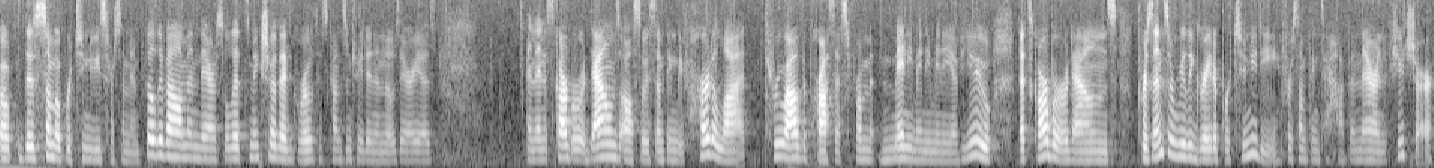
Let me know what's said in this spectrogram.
uh, there's some opportunities for some infill development there. So let's make sure that growth is concentrated in those areas. And then Scarborough Downs also is something we've heard a lot throughout the process from many, many, many of you that Scarborough Downs presents a really great opportunity for something to happen there in the future.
